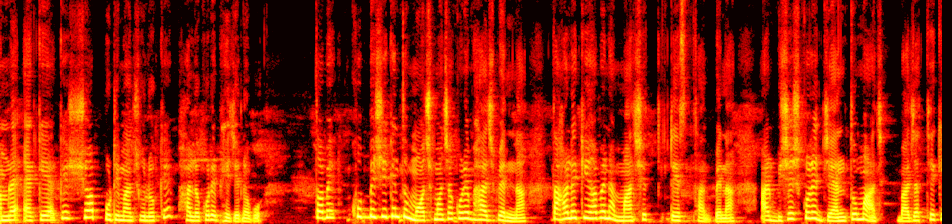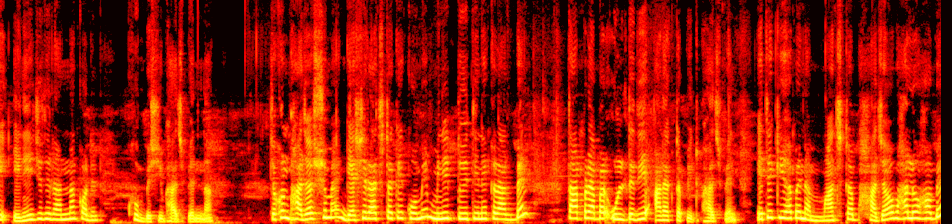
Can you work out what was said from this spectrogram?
আমরা একে একে সব পুঁটি মাছগুলোকে ভালো করে ভেজে নেব। তবে খুব বেশি কিন্তু মচমচা করে ভাজবেন না, তাহলে কি হবে না মাছের টেস্ট থাকবে না। আর বিশেষ করে জ্যান্ত মাছ বাজার থেকে এনেই যদি রান্না করেন, খুব বেশি ভাজবেন না। যখন ভাজার সময় গ্যাসের আঁচটাকে কমিয়ে মিনিট দুই তিনেক রাখবেন, তারপরে আবার উল্টে দিয়ে আর একটা পিঠ ভাজবেন। এতে কি হবে না, মাছটা ভাজাও ভালো হবে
